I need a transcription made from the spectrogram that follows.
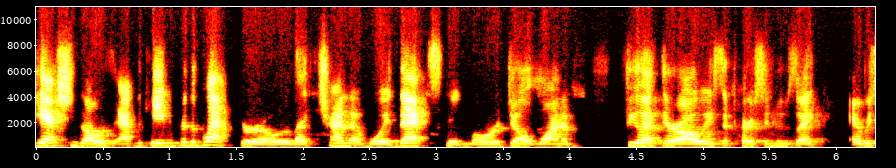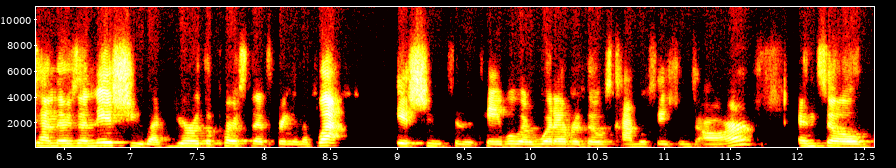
yeah, she's always advocating for the black girl or like trying to avoid that stigma or don't want to feel like they're always the person who's like, every time there's an issue, like you're the person that's bringing the black issue to the table or whatever those conversations are. And so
